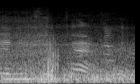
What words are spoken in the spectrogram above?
didn't.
